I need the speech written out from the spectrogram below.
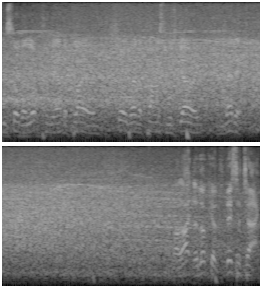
He saw the look from the other player saw where the pass was going and read it. I like the look of this attack.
